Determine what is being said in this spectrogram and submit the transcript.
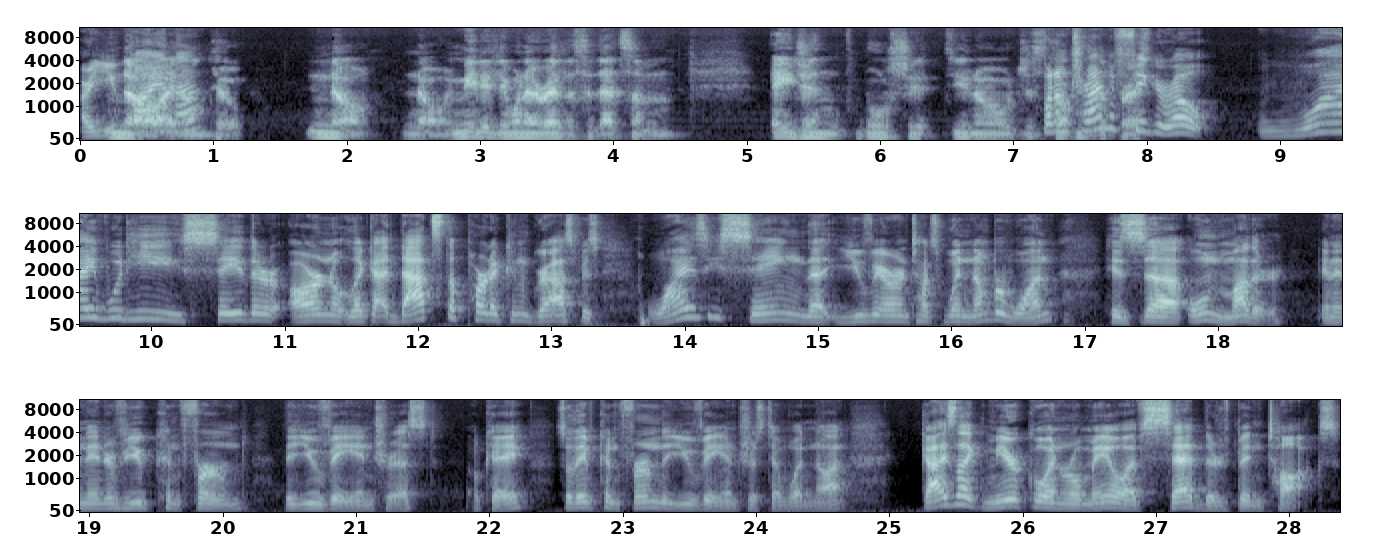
Are you no, buying I that? don't too. No, no. Immediately when I read this, that's some agent bullshit. You know, just. But I'm trying the to figure out why would he say there are no like I, that's the part I couldn't grasp is why is he saying that Juve are in talks when number one his uh, own mother in an interview confirmed the Juve interest. Okay, so they've confirmed the Juve interest and whatnot. Guys like Mirko and Romeo have said there's been talks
